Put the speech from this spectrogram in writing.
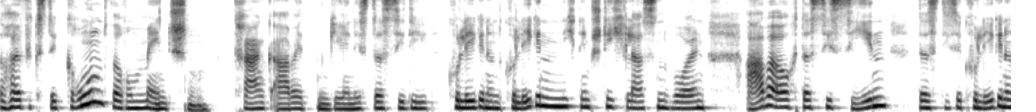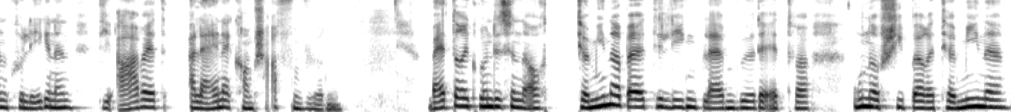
Der häufigste Grund, warum Menschen krank arbeiten gehen, ist, dass sie die Kolleginnen und Kollegen nicht im Stich lassen wollen, aber auch, dass sie sehen, dass diese Kolleginnen und Kollegen die Arbeit alleine kaum schaffen würden. Weitere Gründe sind auch Terminarbeit, die liegen bleiben würde, etwa unaufschiebbare Termine,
